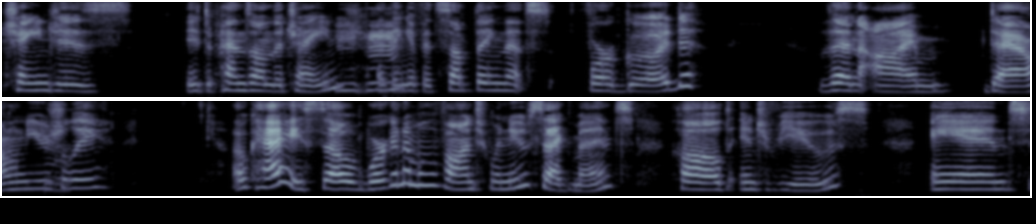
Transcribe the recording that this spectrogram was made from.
changes it depends on the change. Mm-hmm. I think if it's something that's for good, then I'm down usually. Mm-hmm. Okay, so we're going to move on to a new segment called Interviews. And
